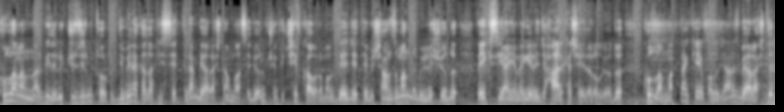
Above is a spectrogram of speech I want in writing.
Kullananlar bilir 320 torku dibine kadar hissettiren bir araçtan bahsediyorum. Çünkü çift kavramalı DCT bir şanzımanla birleşiyordu ve ikisi yan yana gelince harika şeyler oluyordu. Kullanmaktan keyif alacağınız bir araçtı.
